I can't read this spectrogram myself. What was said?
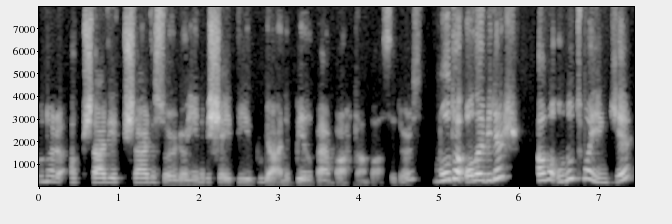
bunları 60'larda 70'lerde söylüyor. Yeni bir şey değil bu yani. Bill Benbach'tan bahsediyoruz. Moda olabilir ama unutmayın ki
